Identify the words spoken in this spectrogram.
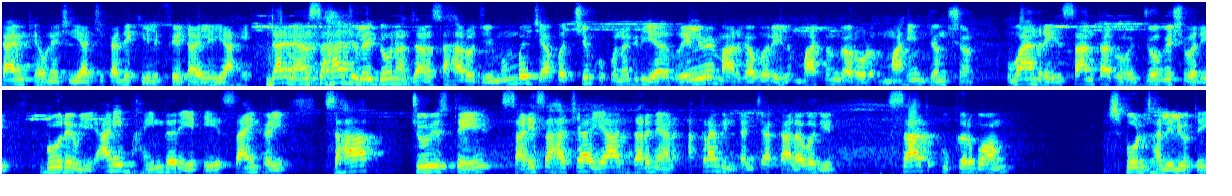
कायम ठेवण्याची याचिका देखील फेटाळलेली आहे. दरम्यान सहा जुलै दोन हजार सहा रोजी मुंबईच्या पश्चिम उपनगरीय रेल्वे मार्गावरील माटुंगा रोड माहीम जंक्शन वांद्रे सांताक्रूज जोगेश्वरी बोरिवली आणि भाईंदर येथे सायंकाळी सहा चोवीस ते साडेसहाच्या या दरम्यान अकरा मिनिटांच्या कालावधीत सात कुकर बॉम्ब स्फोट झालेले होते.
